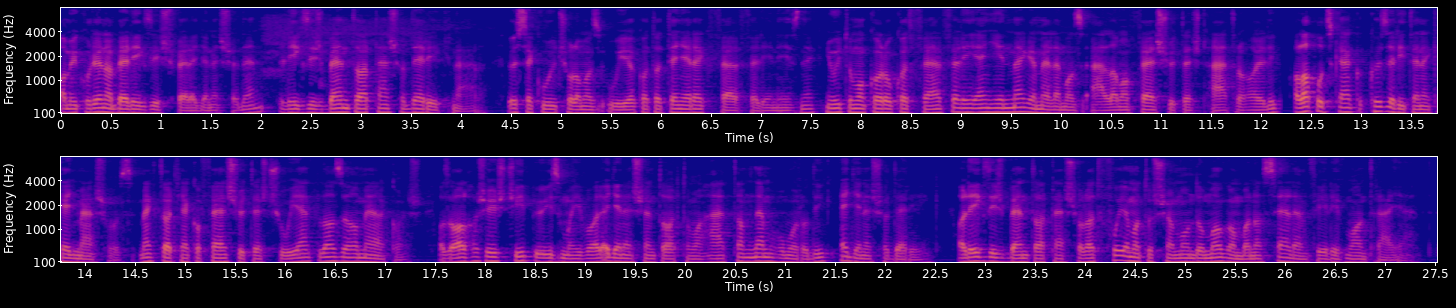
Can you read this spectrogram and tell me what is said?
Amikor jön a belégzés, felegyenesedem, légzés bentartás a deréknál. Összekulcsolom az ujjakat, a tenyerek felfelé néznek, nyújtom a karokat felfelé, enyhén megemelem az állam, a felsőtest hátrahajlik, a lapockák közelítenek egymáshoz, megtartják a felsőtest súlyát, laza a melkas. Az alhas és csípő izmaival egyenesen tartom a hátam, nem homorodik, egyenes a derék. A légzés bentartás alatt folyamatosan mondom magamban a szellemfél év mantráját.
